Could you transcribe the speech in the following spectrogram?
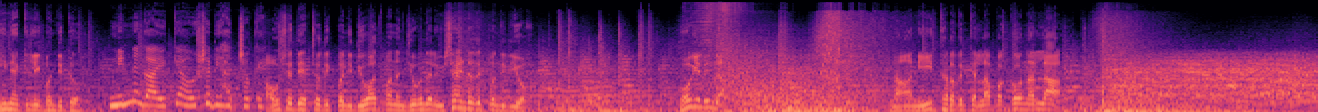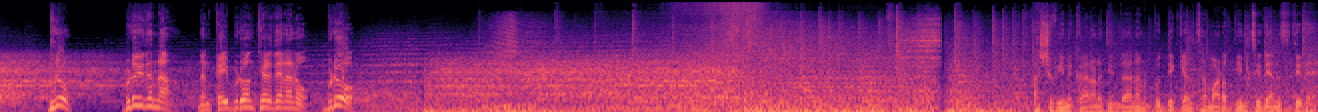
ನೀನ್ ಯಾಕೆ ಇಲ್ಲಿಗೆ ಬಂದಿದ್ದು? ನಿನ್ನ ಗಾಯಕ್ಕೆ ಔಷಧಿ ಹಚ್ಚೋಕೆ. ಔಷಧಿ ಹಚ್ಚೋದಕ್ಕೆ ಬಂದಿದ್ಯೋ ಅಥವಾ ನನ್ನ ಜೀವನದಲ್ಲಿ ವಿಷ ಹಿಂಡೋದಕ್ಕೆ ಬಂದಿದ್ಯೋ? ಹೋಗಿಲ್ಲಿಂದ ನಾನು ಈ ಥರದಕ್ಕೆಲ್ಲ ಬಗ್ಗೋನಲ್ಲ. ಬಿಡು ಬಿಡು ಇದನ್ನ. ನನ್ನ ಕೈ ಬಿಡು ಅಂತ ಹೇಳಿದೆ ನಾನು. ಬಿಡು. ಹಶುವಿನ ಕಾರಣದಿಂದ ನನ್ನ ಬುದ್ಧಿ ಕೆಲಸ ಮಾಡೋದು ನಿಲ್ಸಿದೆ ಅನಿಸ್ತಿದೆ.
